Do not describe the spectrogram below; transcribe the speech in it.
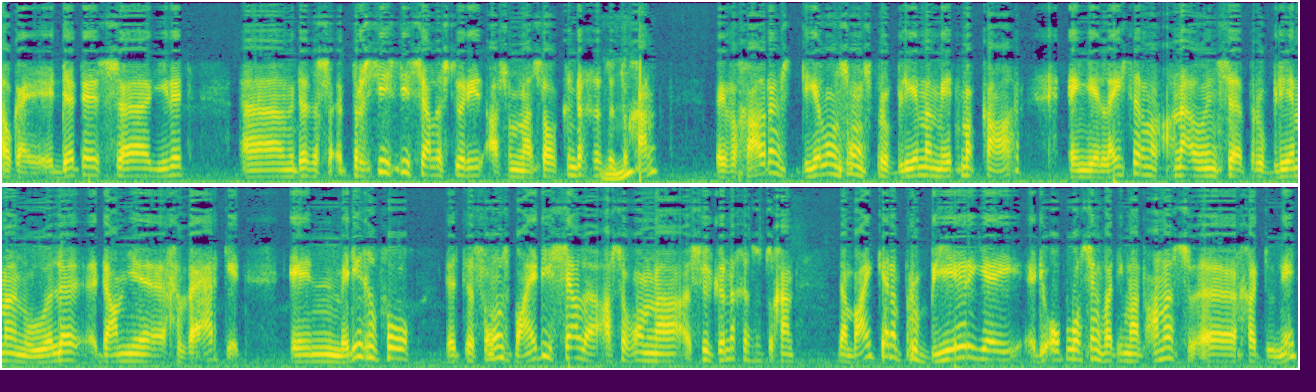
Okay, dit is uh jy weet Ehm um, dit is presies dieselfde storie as om na saalkundige toe mm -hmm. te gaan. By vergaderings deel ons ons probleme met mekaar en jy luister na ander ouens se probleme en hoe hulle daarmee gewerk het. En met die gevolg dit is vir ons baie dieselfde as om na 'n sielkundige toe gaan. Dan baie keer dan probeer jy die oplossing wat iemand anders uh, gedoen het,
